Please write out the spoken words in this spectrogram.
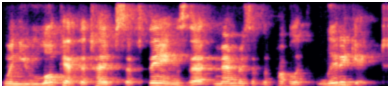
when you look at the types of things that members of the public litigate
